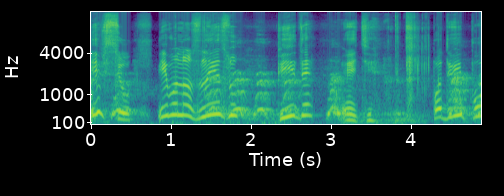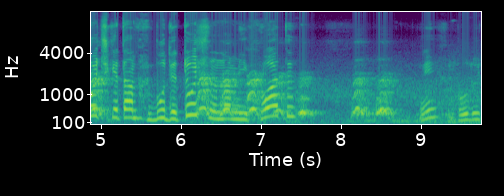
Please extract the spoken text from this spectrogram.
і все. І воно знизу піде еті. По дві почки там буде точно, нам їх хватить. і будуть.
